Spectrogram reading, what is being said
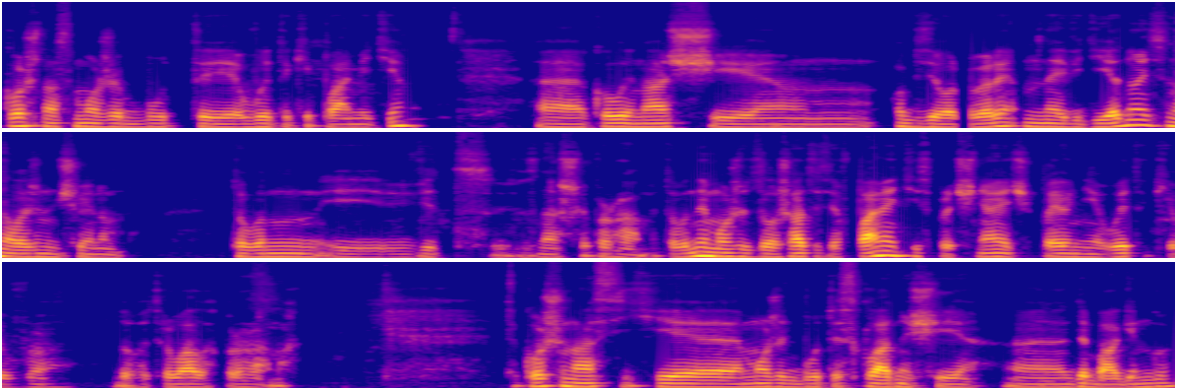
Також у нас може бути витоки пам'яті, е, коли наші обзорвери не від'єднуються належним чином, то вони від з нашої програми, то вони можуть залишатися в пам'яті, спричиняючи певні витоки в довготривалих програмах. Також у нас є, можуть бути складнощі е, дебагінгу.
